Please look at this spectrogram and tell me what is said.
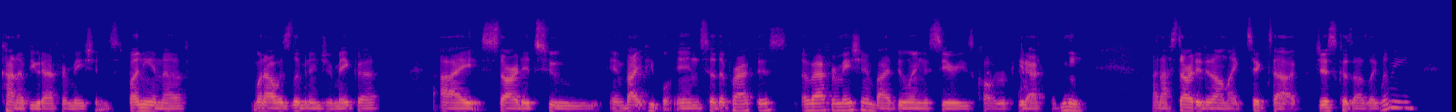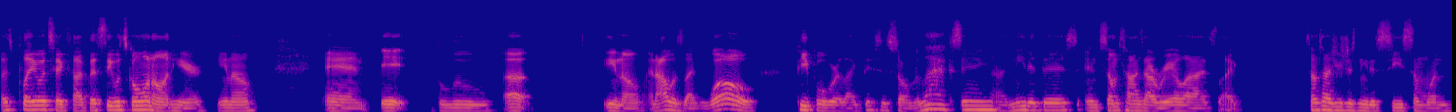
kind of viewed affirmations. Funny enough, when I was living in Jamaica, I started to invite people into the practice of affirmation by doing a series called Repeat After Me. And I started it on like TikTok just because I was like, let me, let's play with TikTok. Let's see what's going on here, you know? And it blew up, you know? And I was like, whoa. People were like, this is so relaxing. I needed this. And sometimes I realized like, sometimes you just need to see someone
